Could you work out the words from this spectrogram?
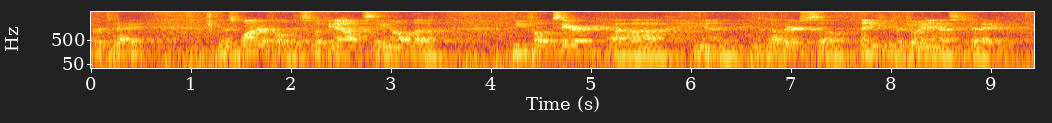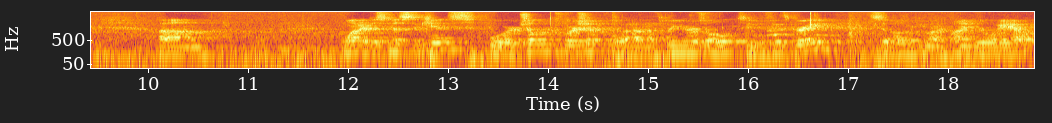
for today. It was wonderful just looking out and seeing all the new folks here uh, and and others, so thank you for joining us today. Um, Want to dismiss the kids for children's worship, uh, three years old to fifth grade. So if you want to find your way out,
